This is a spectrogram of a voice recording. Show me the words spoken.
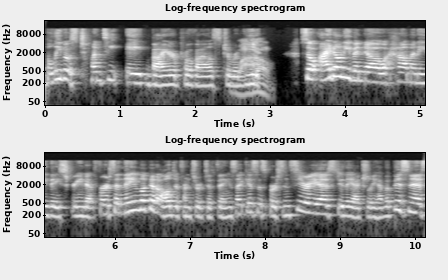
believe it was 28 buyer profiles to review. Wow. So I don't even know how many they screened at first. And they look at all different sorts of things like, is this person serious? Do they actually have a business?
